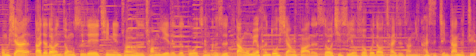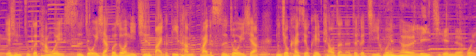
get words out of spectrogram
我们现在大家都很重视这些青年创业或是创业的这个过程，可是当我们有很多想法的时候，其实有时候回到菜市场，你开始简单的去，也许你租个摊位实做一下，或者说你其实摆个地摊卖个实做一下，你就开始有可以调整的这个机会。他会立即给你的回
